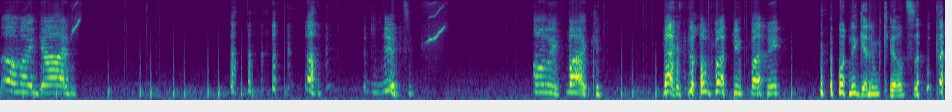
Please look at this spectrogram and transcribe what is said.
Oh my god. Dude. Holy fuck. That's so fucking funny. I want to get him killed so bad.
